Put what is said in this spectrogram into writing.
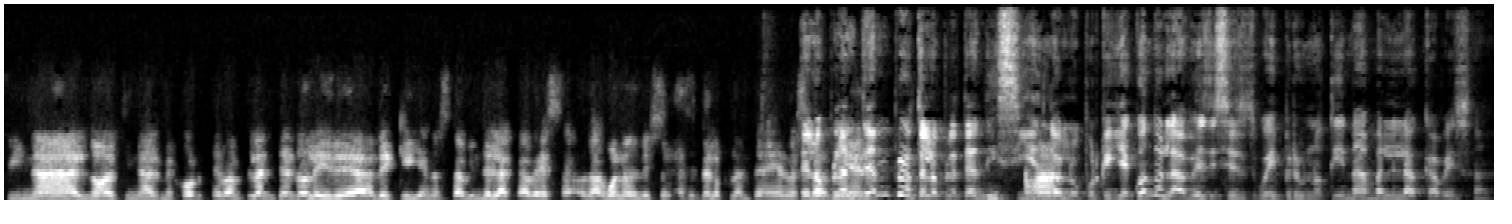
final, no al final, mejor, te van planteando la idea de que ella no está bien de la cabeza. O sea, bueno, en la historia sí te lo plantean, ella no Te está lo bien. plantean, pero te lo plantean diciéndolo. Porque ya cuando la ves dices, güey, pero no tiene nada mal en la cabeza.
